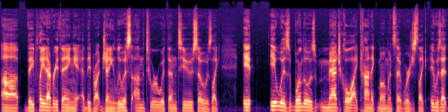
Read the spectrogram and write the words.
uh, they played everything, they brought Jenny Lewis on the tour with them too. So it was like it it was one of those magical iconic moments that were just like it was at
